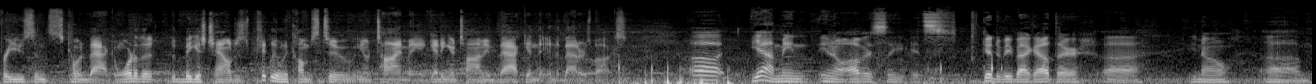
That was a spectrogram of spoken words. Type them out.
for you since coming back, and what are the, the biggest challenges, particularly when it comes to you know timing and getting your timing back in the in the batter's box? Uh, yeah, I mean, you know, obviously it's good to be back out there, uh, you know, um,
